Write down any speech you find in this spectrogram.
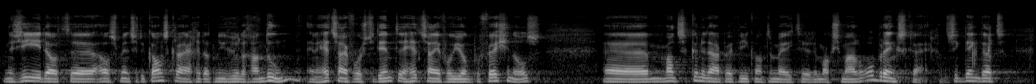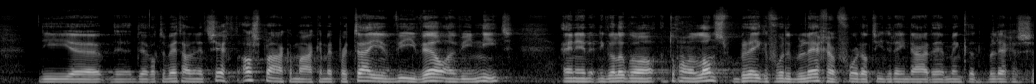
dan zie je dat uh, als mensen de kans krijgen dat nu zullen gaan doen, en het zijn voor studenten, het zijn voor young professionals, uh, want ze kunnen daar per vierkante meter de maximale opbrengst krijgen. Dus ik denk dat die, de, de, wat de wethouder net zegt, afspraken maken met partijen wie wel en wie niet. En ik wil ook wel toch wel een lans breken voor de belegger, voordat iedereen daar denkt dat de beleggers,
